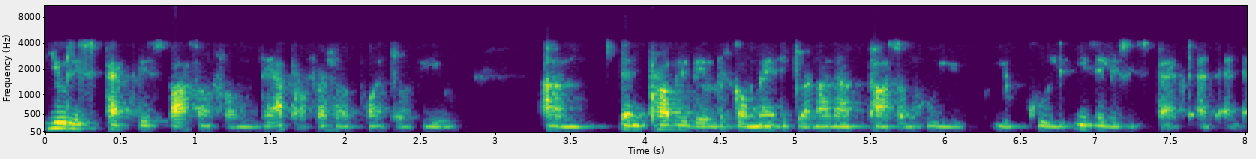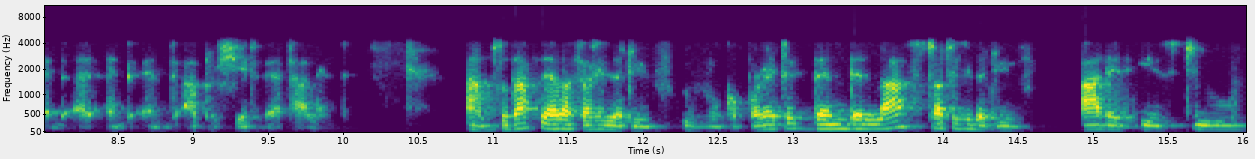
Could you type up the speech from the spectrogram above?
you respect this person from their professional point of view, um, then probably they'll recommend it to another person who you, you could easily respect and, and, and, and, and appreciate their talent. Um, so that's the other strategy that we've, we've incorporated. Then the last strategy that we've added is to,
